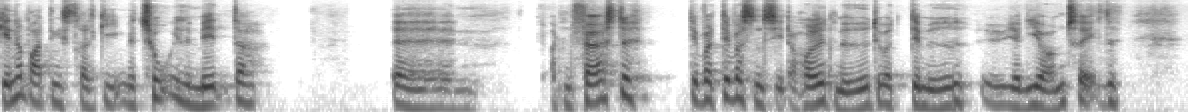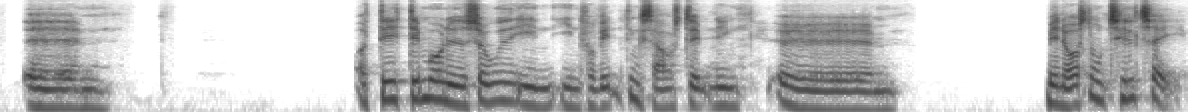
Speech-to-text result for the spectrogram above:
genopretningsstrategi med to elementer, Øh, og den første, det var, det var sådan set at holde et møde. Det var det møde, øh, jeg lige omtalte. Øh, og det, det mundede så ud i en, i en forventningsafstemning, øh, men også nogle tiltag,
